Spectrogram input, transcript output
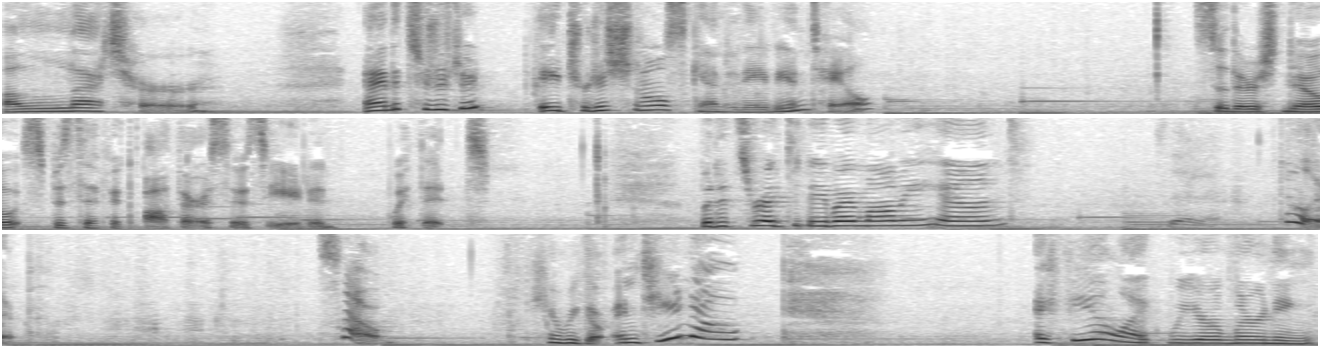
a Letter. And it's a, tradi- a traditional Scandinavian tale. So there's no specific author associated with it. But it's read today by Mommy and Philip. So, here we go. And do you know, I feel like we are learning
